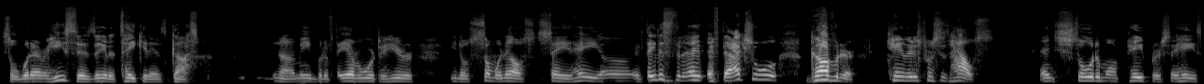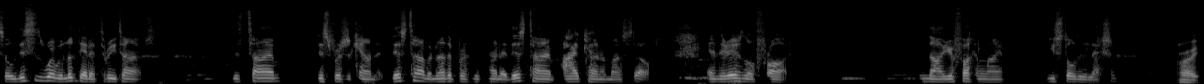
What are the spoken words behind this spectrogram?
So whatever he says, they're gonna take it as gospel. You know what I mean? But if they ever were to hear, you know, someone else say, "Hey, uh, if they listen to, the, if the actual governor came to this person's house and showed them on paper, say, "Hey, so this is where we looked at it three times. This time, this person counted. This time, another person counted. This time, I counted myself, and there is no fraud." No, you're fucking lying. You stole the election Right.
